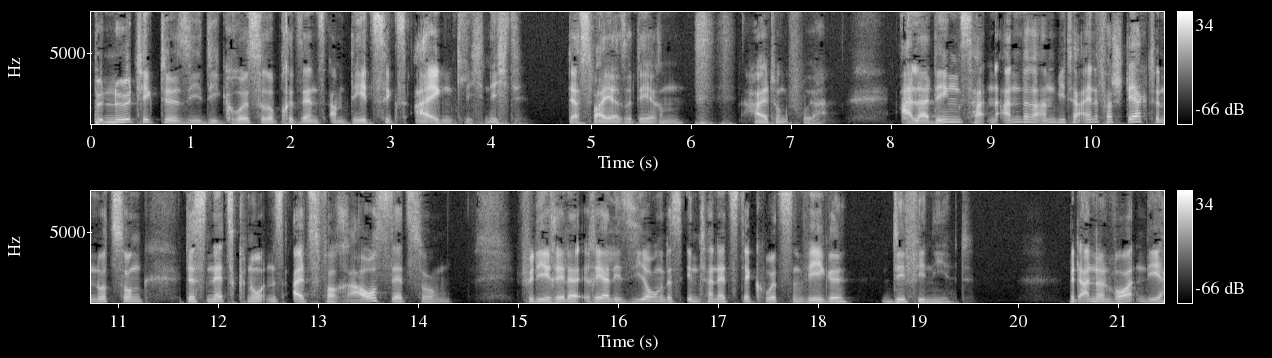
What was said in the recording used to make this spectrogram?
benötigte sie die größere Präsenz am D6 eigentlich nicht. Das war ja so deren Haltung früher. Allerdings hatten andere Anbieter eine verstärkte Nutzung des Netzknotens als Voraussetzung für die Re Realisierung des Internets der kurzen Wege definiert. Mit anderen Worten, die,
